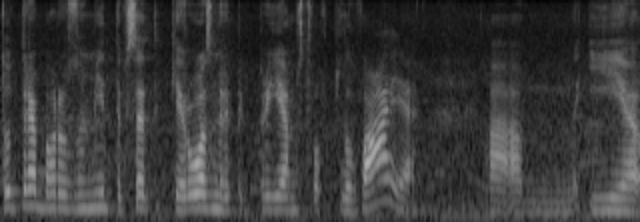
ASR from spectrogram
тут треба розуміти, все-таки розмір підприємства впливає. І е,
